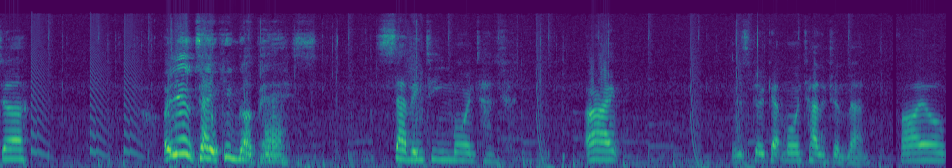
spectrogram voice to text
duh. Are you taking the piss? 17 more intelligent. Alright. Let's go get more intelligent then. File.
